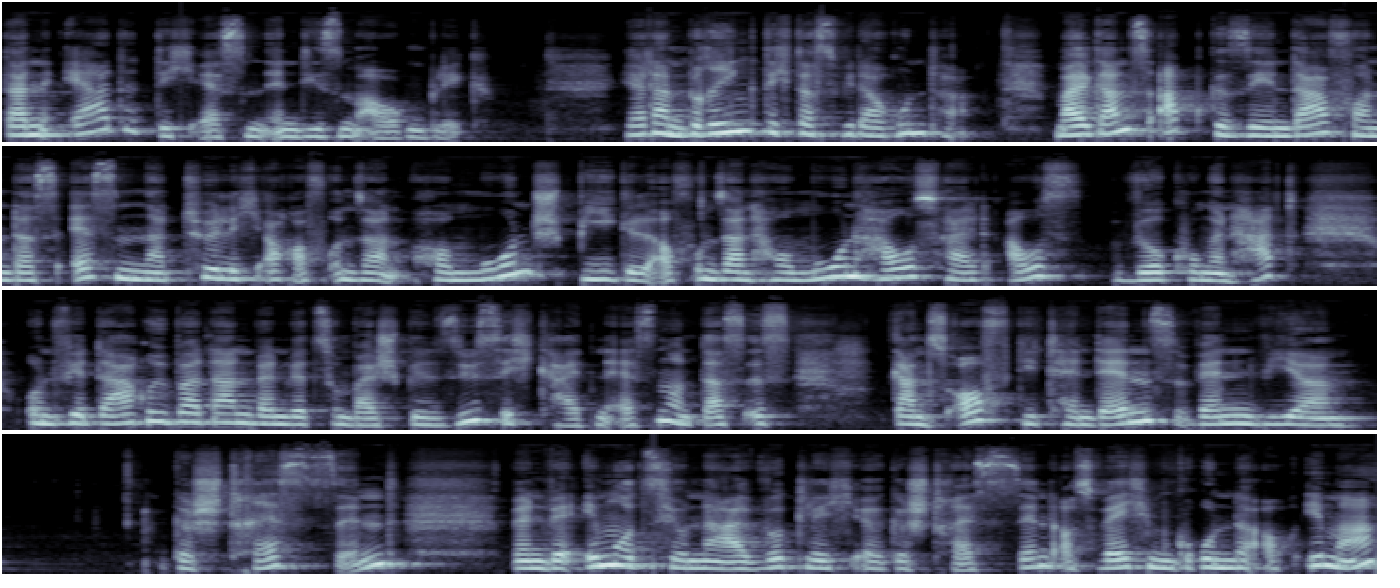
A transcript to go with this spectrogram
dann erdet dich Essen in diesem Augenblick ja, dann bringt dich das wieder runter. Mal ganz abgesehen davon, dass Essen natürlich auch auf unseren Hormonspiegel, auf unseren Hormonhaushalt Auswirkungen hat und wir darüber dann, wenn wir zum Beispiel Süßigkeiten essen, und das ist ganz oft die Tendenz, wenn wir gestresst sind, wenn wir emotional wirklich äh, gestresst sind, aus welchem Grunde auch immer,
